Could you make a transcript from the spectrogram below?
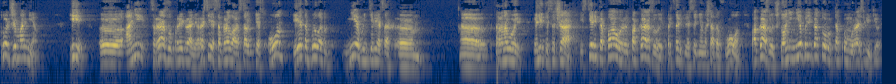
тот же момент. И э, они сразу проиграли. Россия собрала Совбез ООН, и это было не в интересах э, э, страновой элиты США. Истерика Пауэр показывает, представители Соединенных Штатов в ООН, показывают, что они не были готовы к такому развитию.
